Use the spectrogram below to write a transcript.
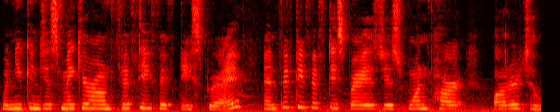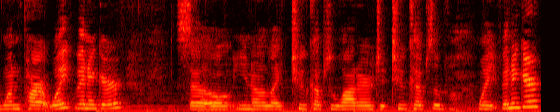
when you can just make your own 50-50 spray. And 50-50 spray is just one part water to one part white vinegar. So, you know, like two cups of water to two cups of white vinegar.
